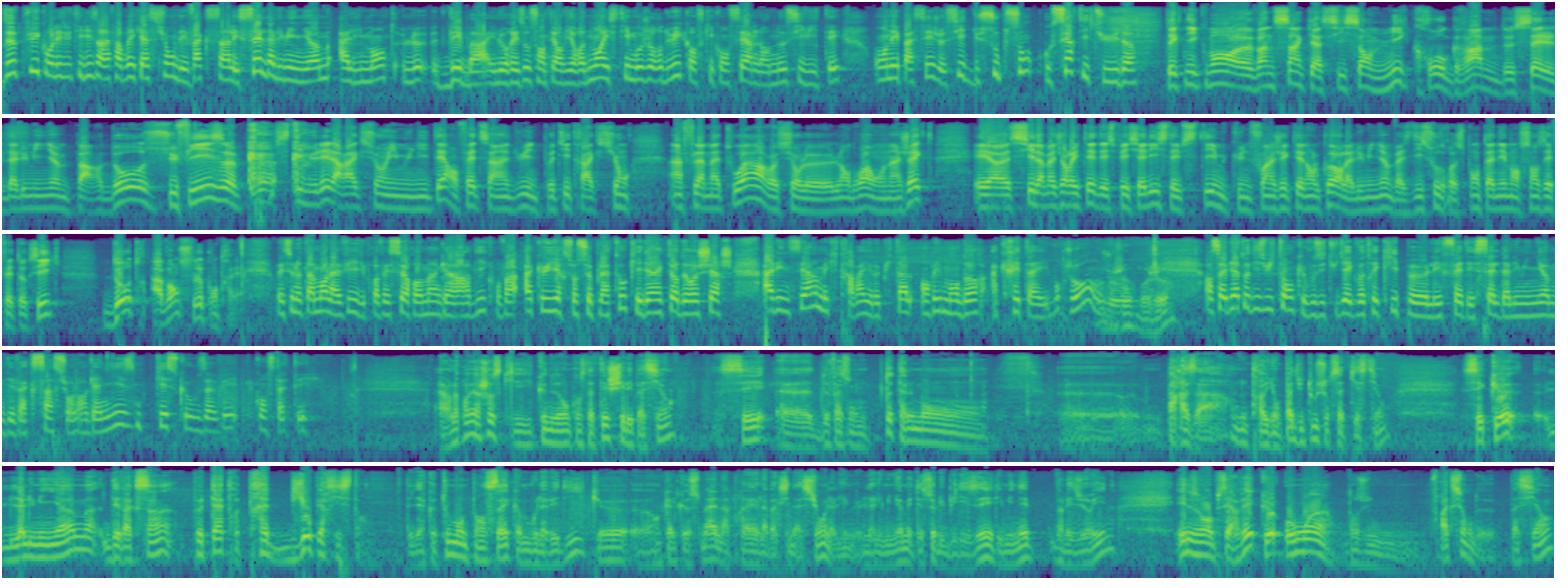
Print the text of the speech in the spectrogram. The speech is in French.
Depuis qu'on les utilise dans la fabrication des vaccins, les sels d'aluminium alimentent le débat. Et le réseau Santé Environnement estime aujourd'hui qu'en ce qui concerne leur nocivité, on est passé, je cite, du soupçon aux certitudes. Techniquement, 25 euh, à 600 microgrammes de sel d'aluminium par dose suffisent pour stimuler la réaction immunitaire. En fait, ça induit une petite réaction inflammatoire sur l'endroit où on injecte. Et euh, si la majorité des spécialistes estiment qu'une fois injecté dans le corps, l'aluminium va se dissoudre spontanément sans effet toxique. D'autres avancent le contraire. Oui, c'est notamment l'avis du professeur Romain Garardi qu'on va accueillir sur ce plateau, qui est directeur de recherche à l'INSERM et qui travaille à l'hôpital Henri Mondor à Créteil. Bonjour. Bonjour. Bonjour. Alors, ça fait bientôt 18 ans que vous étudiez avec votre équipe euh, l'effet des sels d'aluminium des vaccins sur l'organisme. Qu'est-ce que vous avez constaté? Alors, la première chose que nous avons constaté chez les patients, c'est euh, de façon totalement euh, par hasard, nous ne travaillons pas du tout sur cette question, c'est que l'aluminium des vaccins peut être très biopersistant. C'est-à-dire que tout le monde pensait, comme vous l'avez dit, que euh, quelques semaines après la vaccination, l'aluminium était solubilisé, éliminé dans les urines. Et nous avons observé que, au moins dans une fraction de patients,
